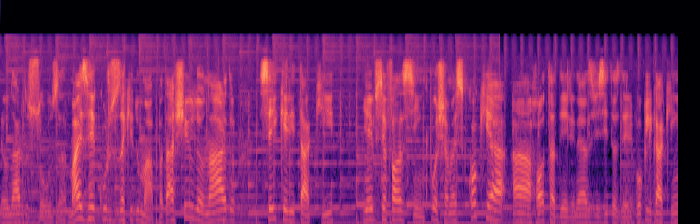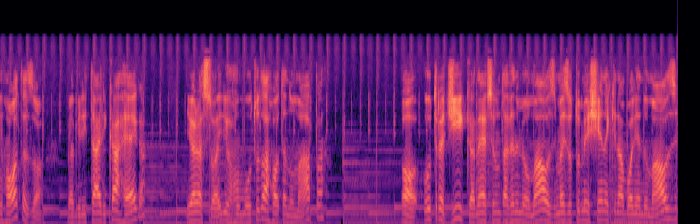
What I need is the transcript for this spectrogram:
Leonardo Souza. Mais recursos aqui do mapa, tá? Achei o Leonardo, sei que ele tá aqui. E aí você fala assim, poxa, mas qual que é a, a rota dele, né? As visitas dele. Vou clicar aqui em rotas, ó. Para habilitar, ele carrega. E olha só, ele arrumou toda a rota no mapa. Ó, outra dica, né? Você não tá vendo meu mouse, mas eu tô mexendo aqui na bolinha do mouse.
